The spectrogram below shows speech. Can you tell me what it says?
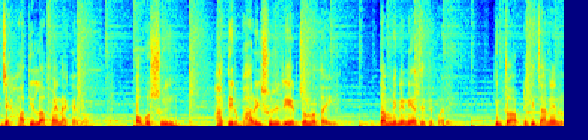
যে হাতি লাফায় না কেন? অবশ্যই, হাতির ভারী শরীর এর জন্য দায়ী, তা মেনে নেওয়া যেতে পারে। কিন্তু আপনি কি জানেন,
